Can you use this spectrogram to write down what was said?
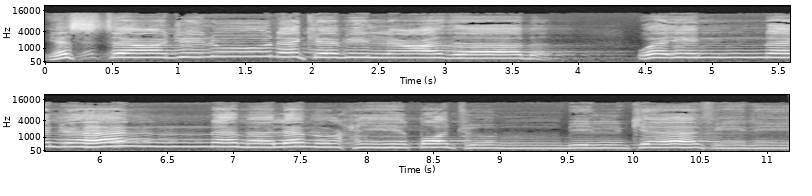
يستعجلونك بالعذاب وإن جهنم لمحيطة بالكافرين.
